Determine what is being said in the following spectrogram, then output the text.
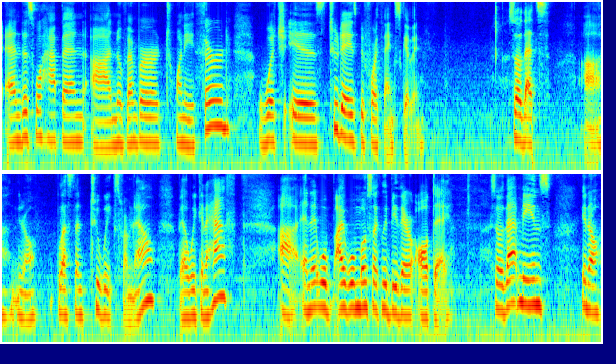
and this will happen uh, November 23rd, which is two days before Thanksgiving. So that's, uh, you know, less than two weeks from now, about a week and a half, uh, and it will. I will most likely be there all day. So that means you know,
